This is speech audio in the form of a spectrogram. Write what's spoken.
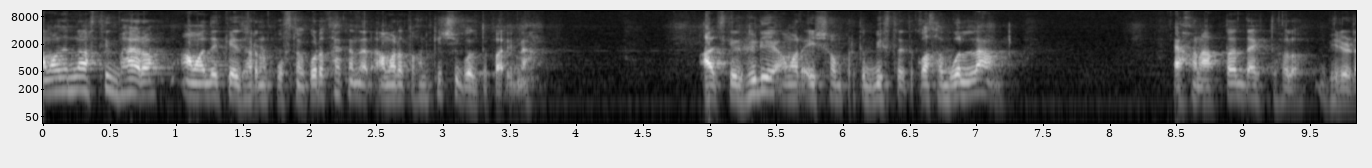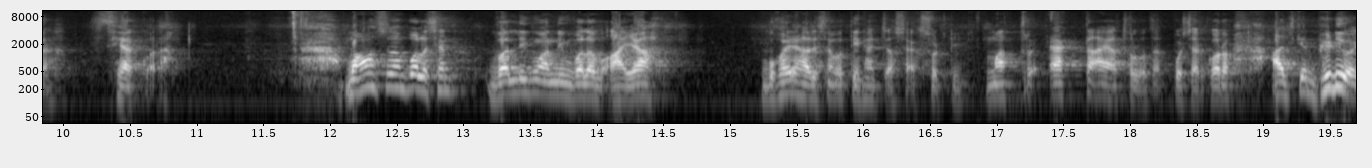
আমাদের নাস্তিক ভাইরাও আমাদেরকে এই ধরনের প্রশ্ন করে থাকেন আর আমরা তখন কিছুই বলতে পারি না। আজকের ভিডিও আমার এই সম্পর্কে বিস্তারিত কথা বললাম। এখন আপনার দায়িত্ব হলো ভিডিওটা শেয়ার করা। মোহাম্মদ সাল্লাম বলেছেন ওয়াল্লিগ ওয়ান্দিম বলাব আয়া। বুহারি হাদিস নম্বর তিন হাজার চারশো একষট্টি। মাত্র একটা আয়াত হলো তার, প্রচার করো। আজকের ভিডিওয়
